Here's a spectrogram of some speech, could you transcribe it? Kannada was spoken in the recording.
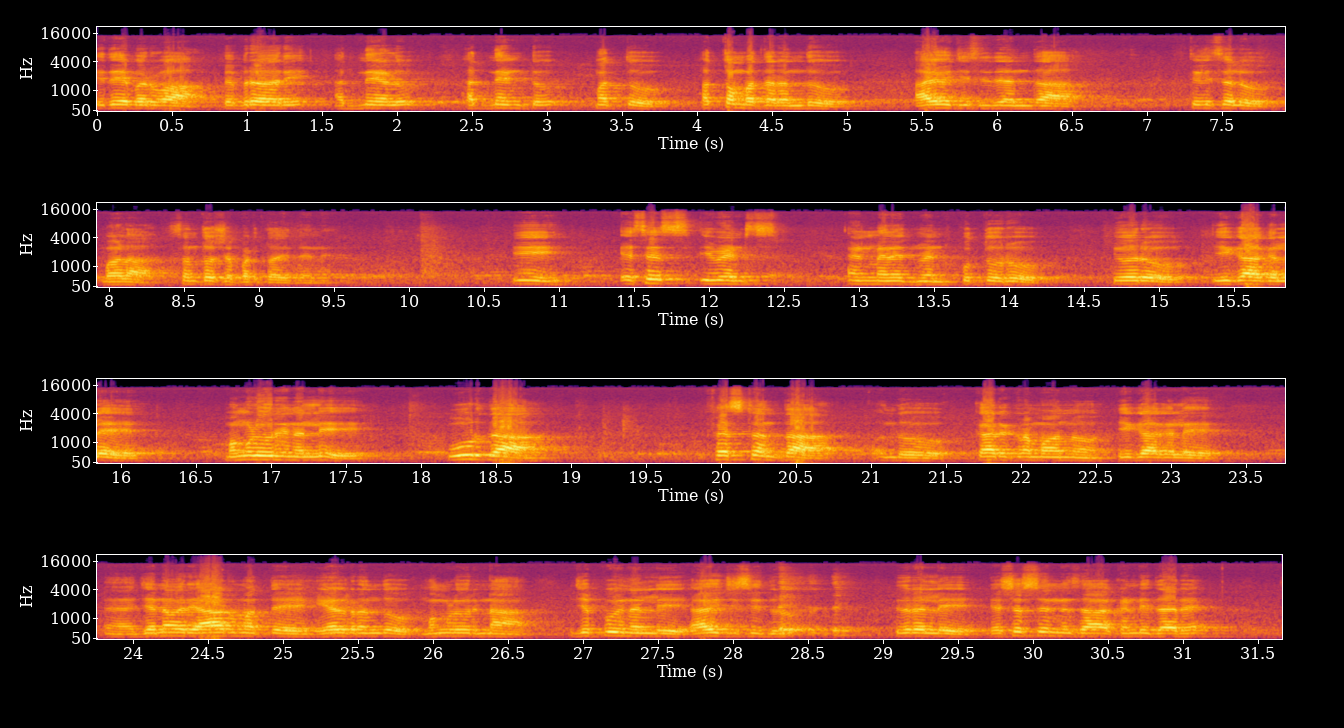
ಇದೇ ಬರುವ ಫೆಬ್ರವರಿ ಹದಿನೇಳು, ಹದಿನೆಂಟು ಮತ್ತು ಹತ್ತೊಂಬತ್ತರಂದು ಆಯೋಜಿಸಿದೆ ಅಂತ ತಿಳಿಸಲು ಭಾಳ ಸಂತೋಷ ಪಡ್ತಾ ಇದ್ದೇನೆ. ಈ S S events and management Puttur, ಇವರು ಈಗಾಗಲೇ ಮಂಗಳೂರಿನಲ್ಲಿ ಊರ್ದ ಫೆಸ್ಟ್ ಅಂತ ಒಂದು ಕಾರ್ಯಕ್ರಮವನ್ನು ಈಗಾಗಲೇ ಜನವರಿ ಆರು ಮತ್ತು ಏಳರಂದು ಮಂಗಳೂರಿನ ಜಪ್ಪುವಿನಲ್ಲಿ ಆಯೋಜಿಸಿದರು. ಇದರಲ್ಲಿ ಯಶಸ್ಸನ್ನು ಸಹ ಕಂಡಿದ್ದಾರೆ.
